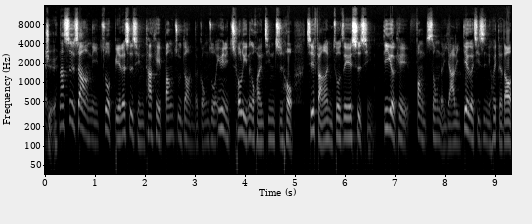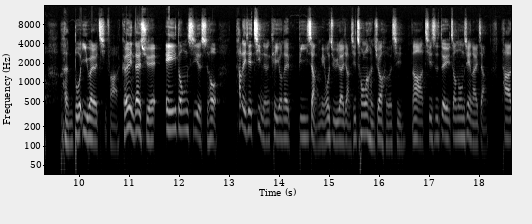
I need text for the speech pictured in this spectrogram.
觉。那事实上，你做别的事情，它可以帮助到你的工作，因为你抽离那个环境之后，其实反而你做这些事情，第一个可以放松你的压力，第二个其实你会得到很多意外的启发。可能你在学 A 东西的时候，他的一些技能可以用在 B 上面。我举例来讲，其实冲浪很需要核心。那其实对于张东健来讲，他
